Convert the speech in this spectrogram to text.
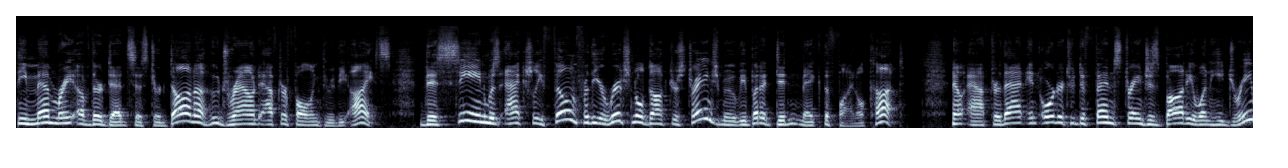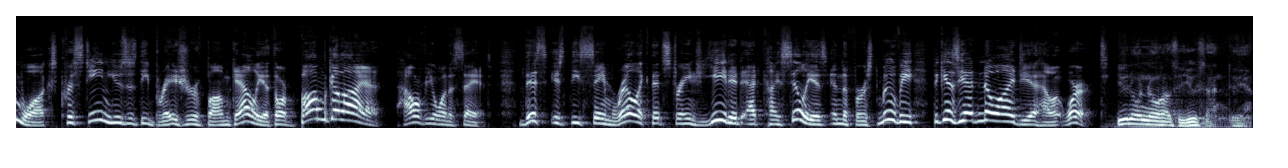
the memory of their dead sister Donna, who drowned after falling through the ice. This scene was actually filmed for the original Doctor Strange movie, but it didn't make the final cut. Now, after that, in order to defend Strange's body when he dreamwalks, Christine uses the brazier of Bomgaliath, or Bomgoliath, however you want to say it. This is the same relic that Strange yeeted at Kaecilius in the first movie because he had no idea how it worked. You don't know how to use that, do you?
